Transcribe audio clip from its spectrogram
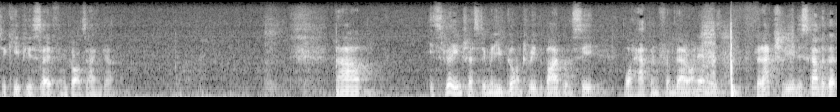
to keep you safe from God's anger. Now, it's really interesting when you go on to read the Bible and see what happened from there on in is that actually you discover that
